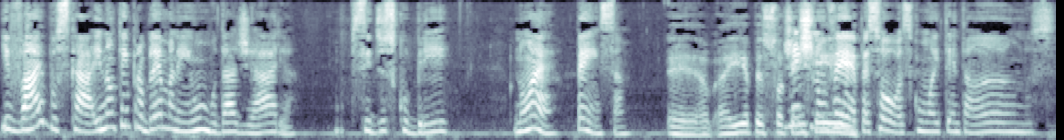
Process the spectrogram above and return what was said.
E vai buscar. E não tem problema nenhum mudar de área, se descobrir. Não é? Pensa. É, aí a pessoa A gente tem não que... vê pessoas com 80 anos,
